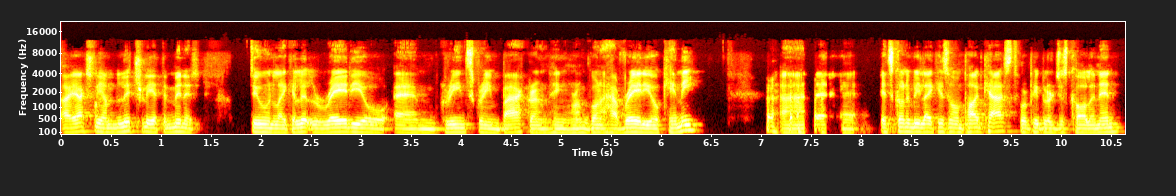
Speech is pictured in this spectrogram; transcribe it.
I actually, I'm literally at the minute doing like a little radio um green screen background thing where I'm going to have Radio Kimi and uh, it's going to be like his own podcast where people are just calling in.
